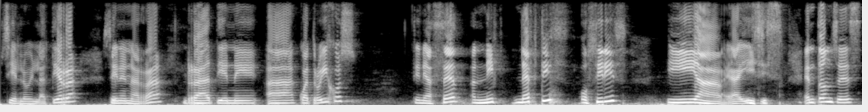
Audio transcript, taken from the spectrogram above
cielo y la tierra. Tienen a Ra. Ra tiene a cuatro hijos, Tiene a Sed, a Nif- Neftis, Osiris y a, a Isis. Isis. Entonces,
